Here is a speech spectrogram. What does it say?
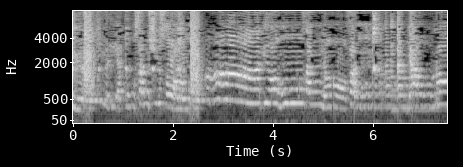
女，举烈孤山须少龙。啊，给用上老风要闹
